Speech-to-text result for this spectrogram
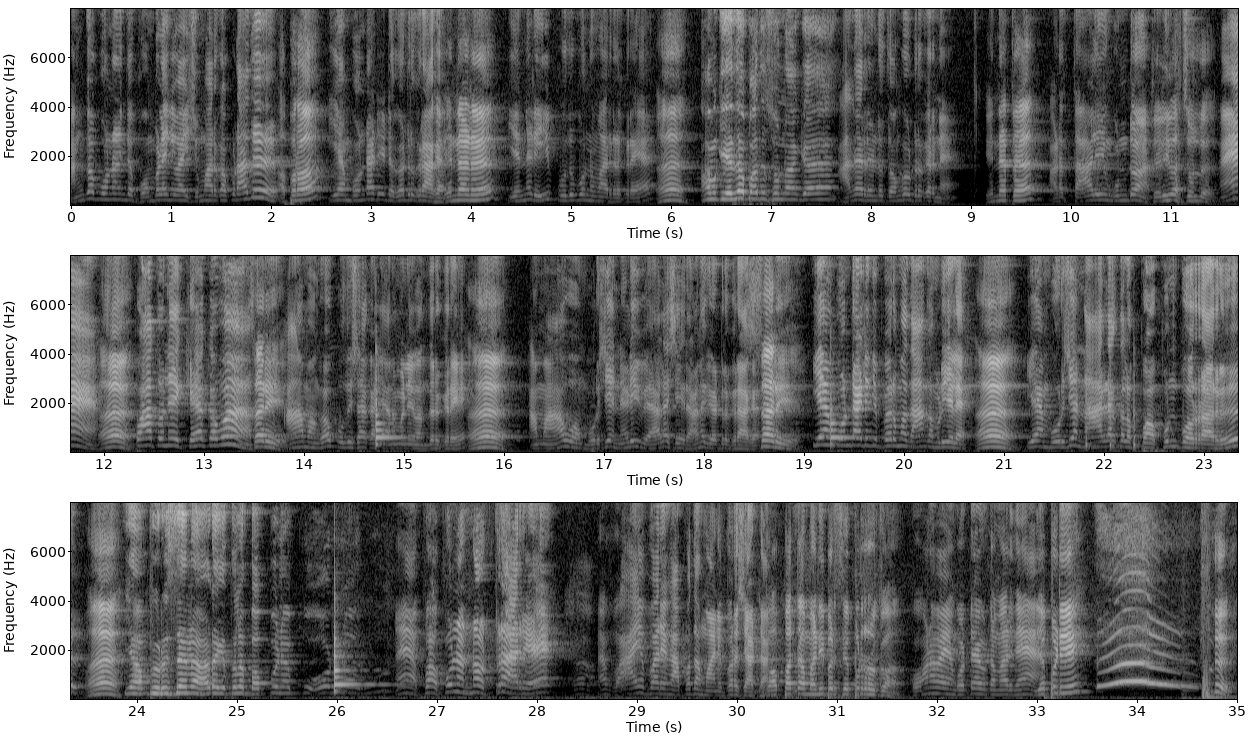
அங்க போனா இந்த பொம்பளைங்க வாய் சும்மா இருக்க கூடாது. அப்புறம்? என் பொண்டாட்டிட்ட கேட்டிருக்கிறாங்க. என்னன்னு? என்னடி புது பொண்ணு மாதிரி இருக்கிற? ஆ, அவங்க எதை பார்த்து சொன்னாங்க? அதான் ரெண்டு தொங்க விட்டுருக்கிறேனே என்னத்த? அட தாலியும் குண்டும். தெளிவா சொல்லு. ஆ, ஆ, பார்த்தோன்னே கேட்கவும் சரி. ஆமாங்க புதுசா கல்யாணம் பண்ணி வந்திருக்கிறேன். ஆமா உன் புருஷன் நடி வேலை செய்யறான்னு கேட்டிருக்கிறாங்க. சரி. என் பொண்டாட்டிக்கு பெருமை தாங்க முடியல. என் புருஷன் நாடகத்துல பப்புன்னு போடுறாரு. ஆ, என் புருஷன் நாடகத்துல பப்புன போடுறாரு. பப்புன்னு நொட்டுறாரு. வாயை பாரு எங்க அப்பதான் மணிப்புற சாட்டா அப்பத்தா மணி பரிசு எப்படி இருக்கும்? கோணவாயம் கொட்டாய் விட்ட மாதிரி தான். எப்படி?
